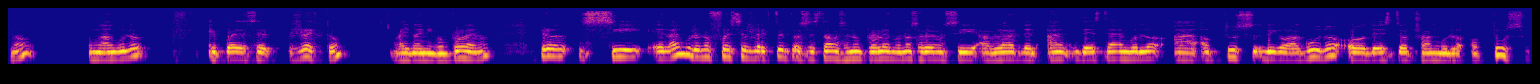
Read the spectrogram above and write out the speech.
¿no? Un ángulo que puede ser recto, ahí no hay ningún problema, pero si el ángulo no fuese recto, entonces estamos en un problema, no sabemos si hablar de este ángulo obtuso, digo agudo o de este otro ángulo obtuso.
